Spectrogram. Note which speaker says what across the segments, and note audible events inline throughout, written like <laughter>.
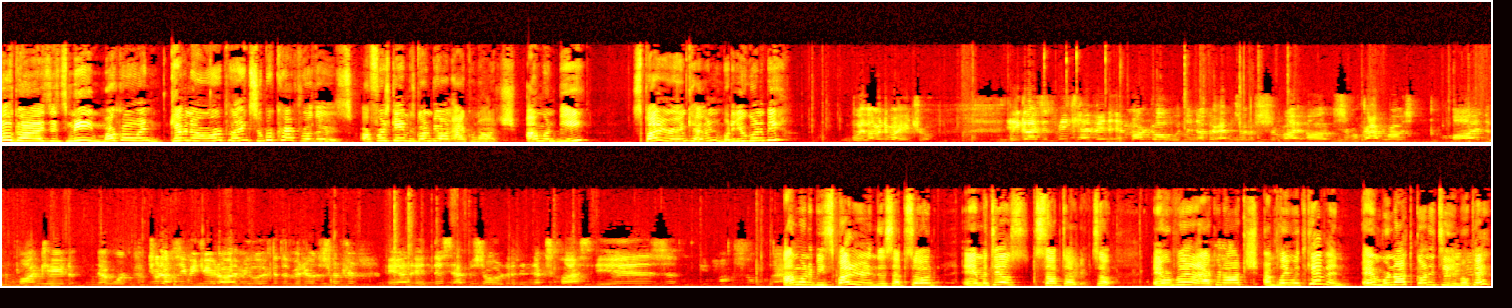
Speaker 1: Hello guys, it's me, Marco, and Kevin, and we're playing Super Craft Brothers. Our first game is going to be on Aquanauts. I'm going to be Spider and Kevin. What are you going to be?
Speaker 2: Wait, let me do my intro. Hey guys, it's me, Kevin, and Marco with another episode of Survive, uh, Super Craft Bros on Moncade Network, 2.cvg.ime. Link in the video description. And in this episode, in the next class is...
Speaker 1: I'm going to be Spider in this episode, and Mateo's stop talking. So, and we're playing on Aquanauts. I'm playing with Kevin, and we're not going to team, okay?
